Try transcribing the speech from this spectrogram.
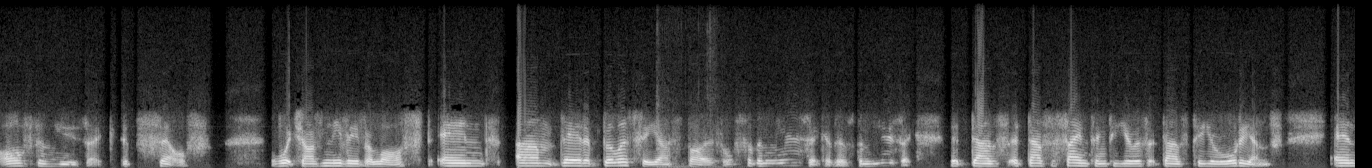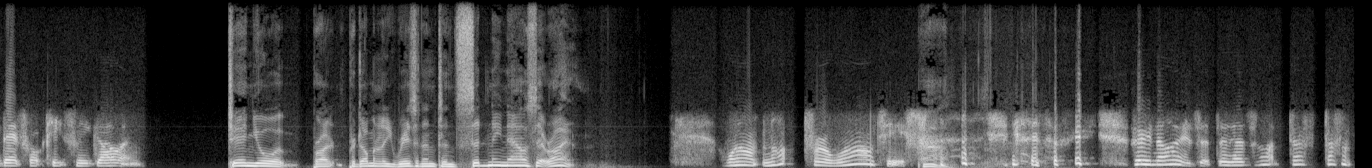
of the music itself, which I've never ever lost, and um, that ability, I suppose, or for the music, it is the music that does it does the same thing to you as it does to your audience, and that's what keeps me going. Jen, you're predominantly resident in Sydney now, is that right? Well, not for a while, Jeff. Ah. who knows? It, it's not just doesn't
